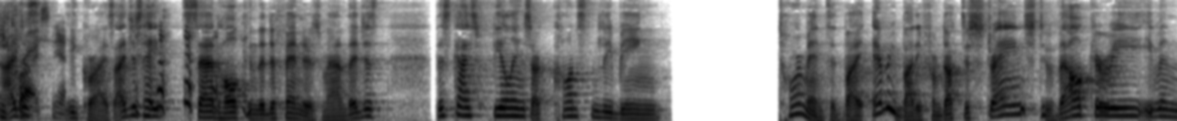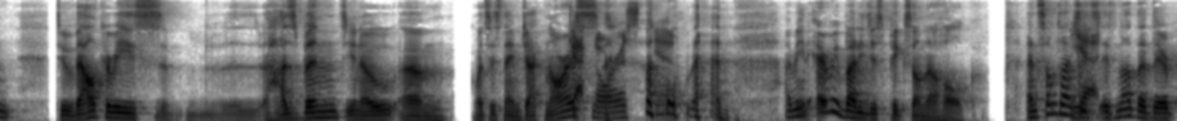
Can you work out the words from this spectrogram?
He I cries, Just, yeah. He cries. I just hate sad Hulk and the Defenders, man. They just this guy's feelings are constantly being tormented by everybody from Doctor Strange to Valkyrie, even to Valkyrie's uh, husband. You know, um, what's his name? Jack Norris. Jack Norris. Yeah. oh man, I mean, everybody just picks on the Hulk, and sometimes Yeah. it's it's not that they're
